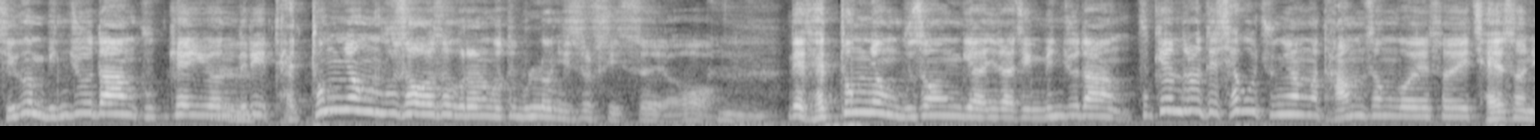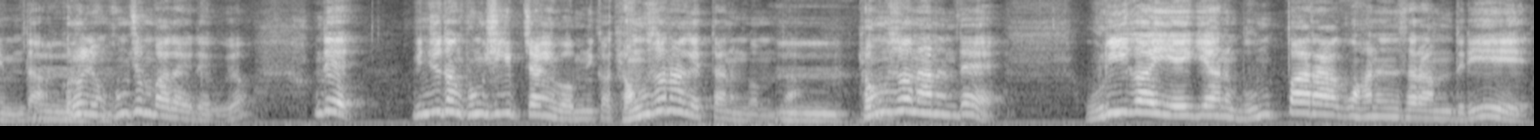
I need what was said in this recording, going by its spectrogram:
지금 민주당 국회의원들이 대통령 무서워서 그러는 것도 물론 있을 수 있어요. 음. 근데 대통령 무서운 게 아니라 지금 민주당 국회의원들한테 최고 중요한 건 다음 선거에서의 재선입니다. 음. 그러려면 공천 받아야 되고요. 근데 민주당 공식 입장이 뭡니까? 경선하겠다는 겁니다. 음. 경선하는데 우리가 얘기하는 문바라고 하는 사람들이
